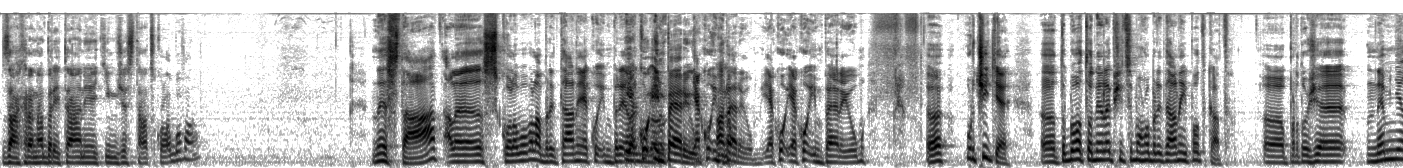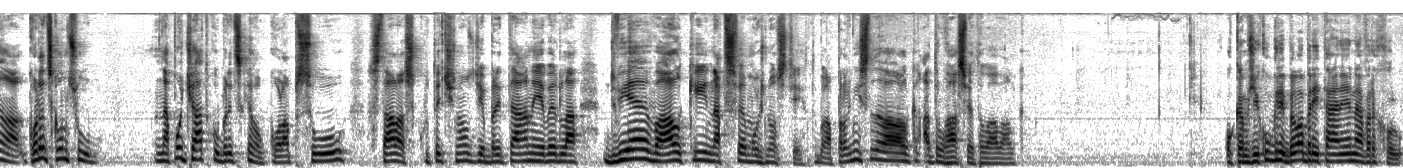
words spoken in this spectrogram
Záchrana Británie tím, že stát skolaboval? Ne stát, ale skolabovala Británie jako imperium. Jako imperium. Jako imperium. Jako, jako imperium. Eh, určitě. Eh, to bylo to nejlepší, co mohlo Británii potkat. Eh, protože neměla, konec konců, na počátku britského kolapsu stála skutečnost, že Británie vedla dvě války nad své možnosti. To byla první světová válka a druhá světová válka. okamžiku, kdy byla Británie na vrcholu,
